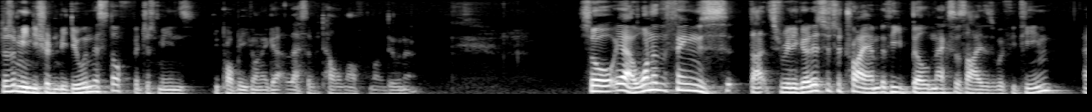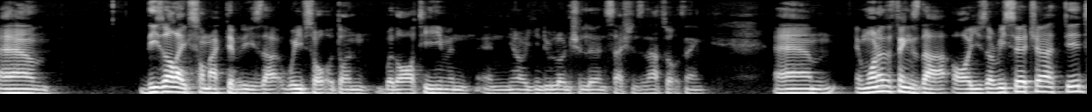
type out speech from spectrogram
doesn't mean you shouldn't be doing this stuff. It just means you're probably going to get less of a tell off for not doing it. So yeah, one of the things that's really good is just to try empathy building exercises with your team. Um, these are like some activities that we've sort of done with our team, and, and you know you can do lunch and learn sessions and that sort of thing. Um, and one of the things that our user researcher did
